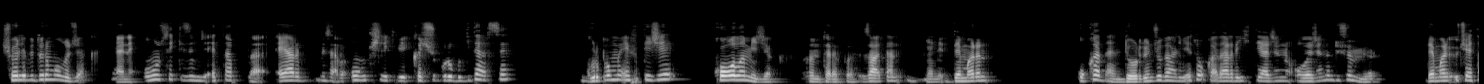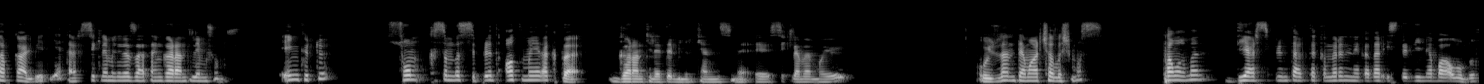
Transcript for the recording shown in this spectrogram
Şöyle bir durum olacak. Yani 18. etapta eğer mesela 10 kişilik bir kaçış grubu giderse grubumu FTC kovalamayacak ön tarafı. Zaten yani Demar'ın o kadar yani dördüncü galibiyeti o kadar da ihtiyacının olacağını düşünmüyorum. Demar'a 3 etap galibiyeti yeter. Siklemeni de zaten garantilemiş olur. En kötü son kısımda sprint atmayarak da garantiletebilir kendisine e, Sikleme Mayo'yu. O yüzden Demar çalışmaz. Tamamen diğer sprinter takımların ne kadar istediğine bağlı olur.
